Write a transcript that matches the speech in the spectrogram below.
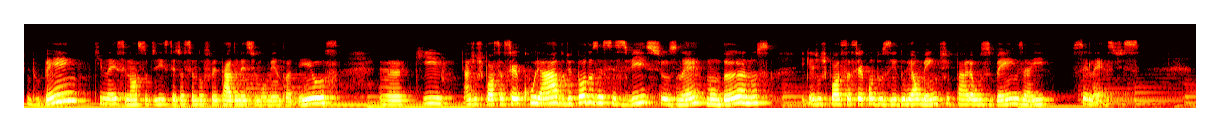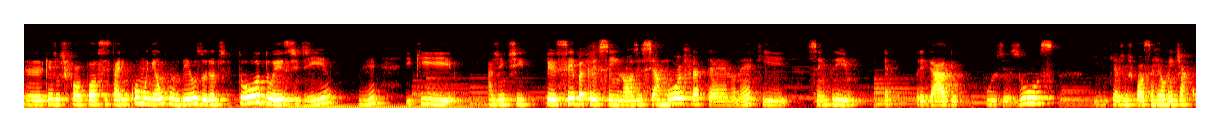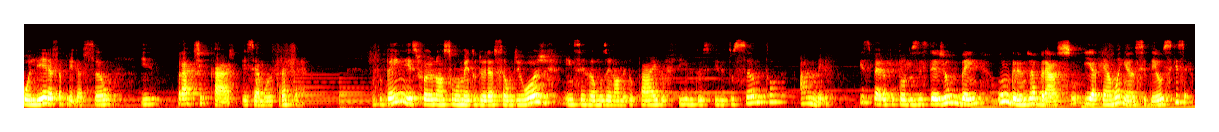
Muito bem, que nesse nosso dia esteja sendo ofertado neste momento a Deus, é, que a gente possa ser curado de todos esses vícios né, mundanos e que a gente possa ser conduzido realmente para os bens aí celestes. É, que a gente possa estar em comunhão com Deus durante todo este dia, né? E que a gente perceba crescer em nós esse amor fraterno, né, que sempre é pregado por Jesus e que a gente possa realmente acolher essa pregação e praticar esse amor fraterno. Muito bem, este foi o nosso momento de oração de hoje. Encerramos em nome do Pai, do Filho e do Espírito Santo. Amém. Espero que todos estejam bem. Um grande abraço e até amanhã, se Deus quiser.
